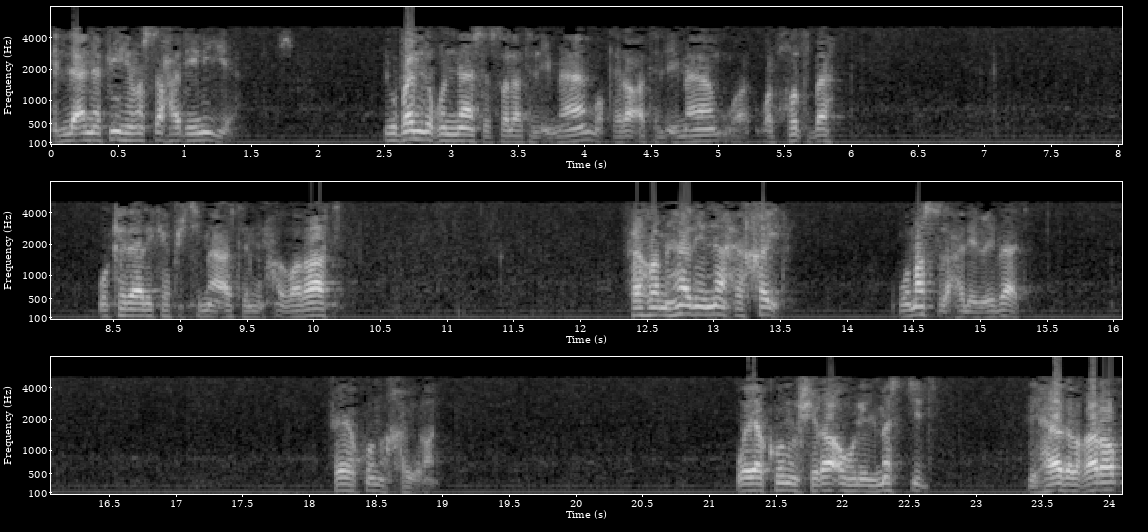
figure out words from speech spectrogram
إلا أن فيه مصلحة دينية. يبلغ الناس صلاة الإمام وقراءة الإمام والخطبة. وكذلك في اجتماعات المحاضرات. فهو من هذه الناحية خير ومصلحة للعباد. فيكون خيرا. ويكون شراؤه للمسجد لهذا الغرض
